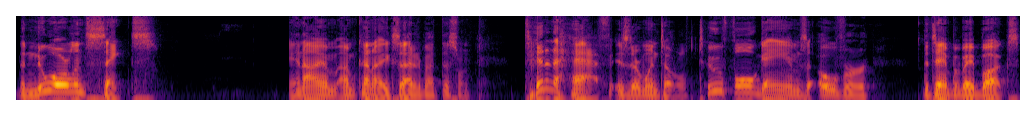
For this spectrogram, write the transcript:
the New Orleans Saints. And I am I'm kind of excited about this one. Ten and a half is their win total. Two full games over the Tampa Bay Bucks.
